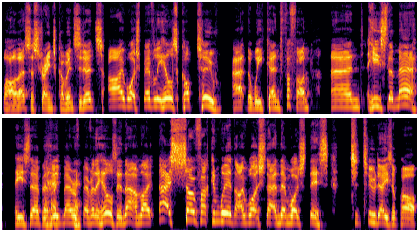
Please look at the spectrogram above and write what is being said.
well, that's a strange coincidence. I watched Beverly Hills Cop 2 at the weekend for fun, and he's the mayor. He's the Beverly, mayor of Beverly Hills in that. I'm like, that is so fucking weird that I watched that and then watched this t- two days apart.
